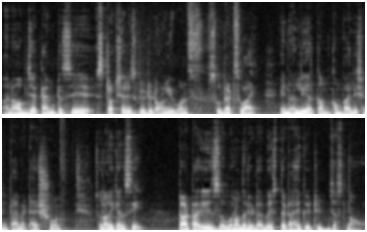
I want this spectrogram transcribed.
an object I'm to say structure is created only once. So that's why in earlier com compilation time it has shown. So now you can see data is one of the database that I have created just now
